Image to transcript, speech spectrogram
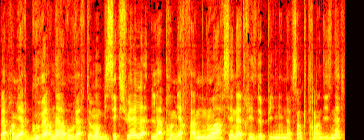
la première gouverneure ouvertement bisexuelle, la première femme noire sénatrice depuis 1999.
